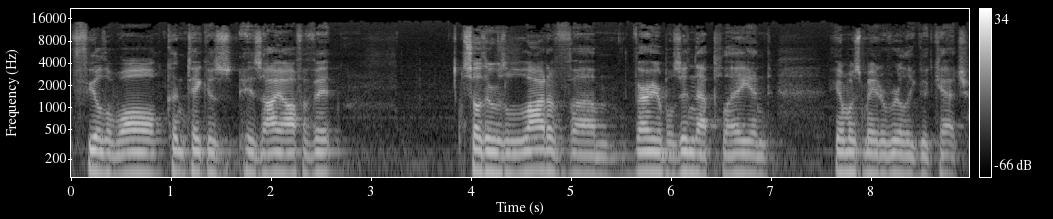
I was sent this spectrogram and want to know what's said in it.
feel the wall, couldn't take his, his eye off of it. So there was a lot of um, variables in that play, and he almost made a really good catch.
